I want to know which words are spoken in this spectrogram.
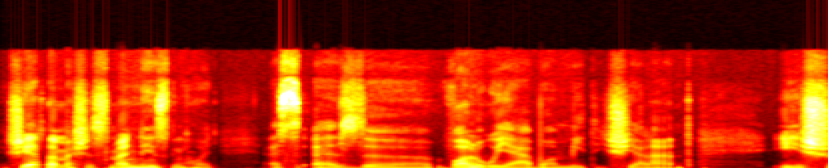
És érdemes ezt megnézni, hogy ez, ez valójában mit is jelent. És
